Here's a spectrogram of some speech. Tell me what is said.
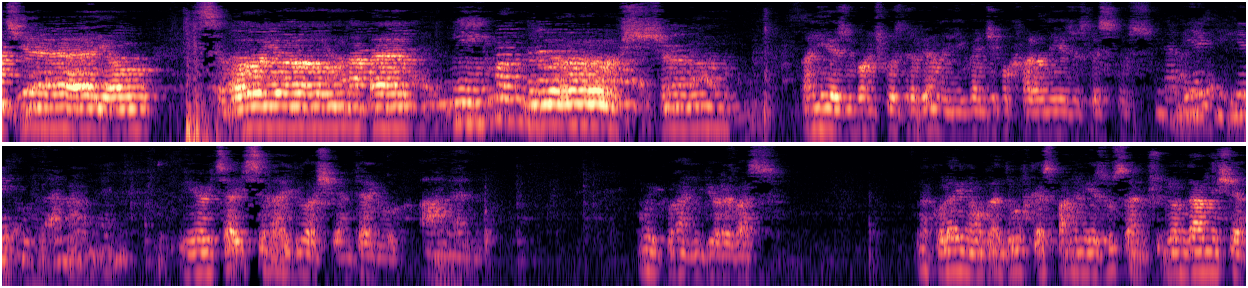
nadzieją, swoją napełnij mądrością. Panie Jezu, bądź pozdrowiony, niech będzie pochwalony Jezus Chrystus. na wieki wieków. Amen. Imię Ojca i Syna i Ducha Świętego. Amen. Mój kochani, biorę Was na kolejną wędrówkę z Panem Jezusem. Przyglądamy się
